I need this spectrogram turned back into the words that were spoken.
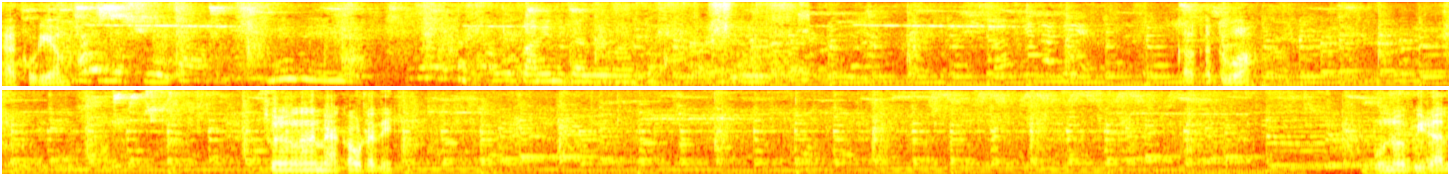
অ্যাকুরিয়াম কাকাতুয়া চলুন ওখানে ম্যাকাউটা দেখি। বুনো বিড়াল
